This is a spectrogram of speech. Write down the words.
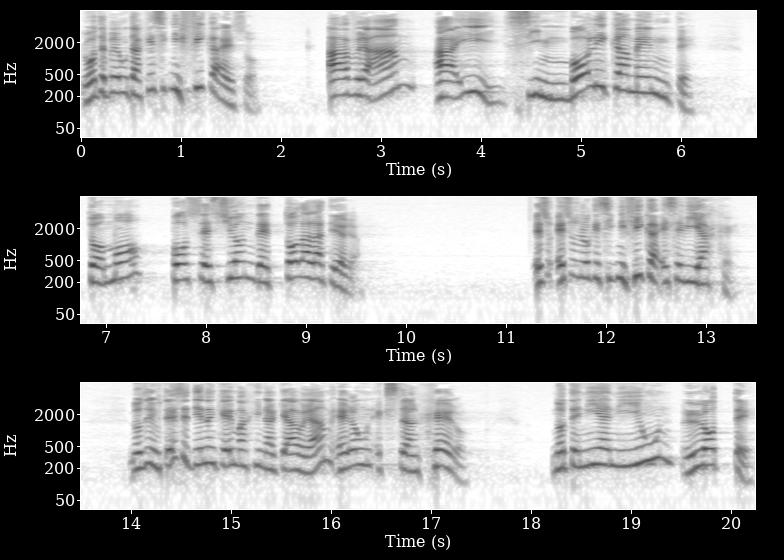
Y vos te preguntas, ¿qué significa eso? Abraham ahí simbólicamente tomó posesión de toda la tierra. Eso, eso, es lo que significa ese viaje. Entonces ustedes se tienen que imaginar que Abraham era un extranjero, no tenía ni un lote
